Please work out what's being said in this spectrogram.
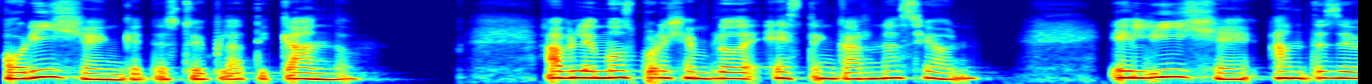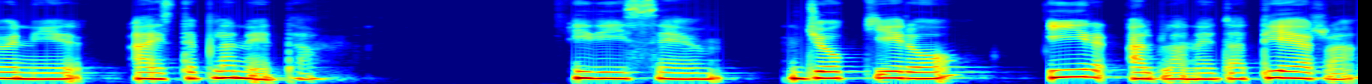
origen que te estoy platicando. Hablemos, por ejemplo, de esta encarnación. Elige antes de venir a este planeta y dice, yo quiero ir al planeta Tierra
